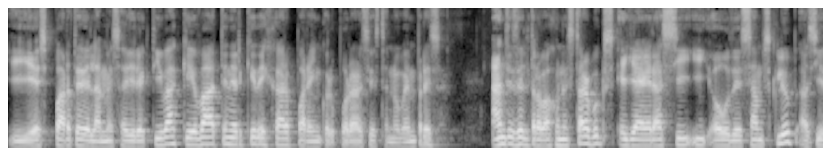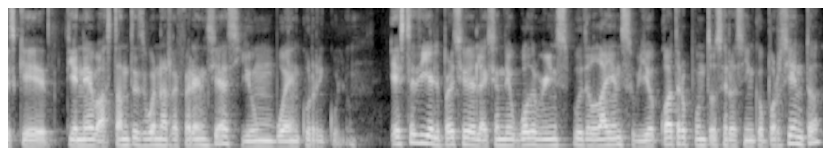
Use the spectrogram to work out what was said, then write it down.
y es parte de la mesa directiva que va a tener que dejar para incorporarse a esta nueva empresa. Antes del trabajo en Starbucks, ella era CEO de Sam's Club, así es que tiene bastantes buenas referencias y un buen currículum. Este día el precio de la acción de Walgreens Booth Alliance subió 4.05%,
